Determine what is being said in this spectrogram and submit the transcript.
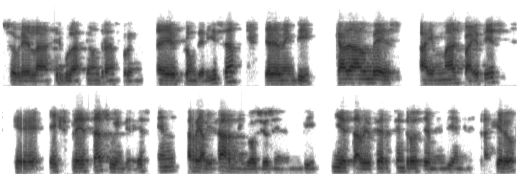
sobre la circulación transfronteriza del RMB. Cada vez hay más países que expresa su interés en realizar negocios en el RMB y establecer centros de RMB en el extranjero.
